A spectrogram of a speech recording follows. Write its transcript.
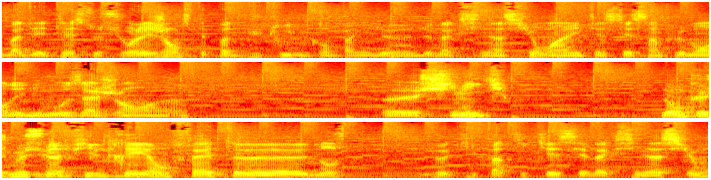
bah, des tests sur les gens. C'était pas du tout une campagne de, de vaccination. Hein. Ils testaient simplement des nouveaux agents chimiques. Donc je me suis infiltré en fait euh, dans une qui pratiquait ces vaccinations.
